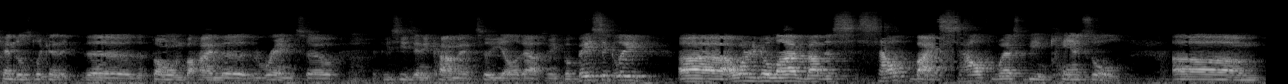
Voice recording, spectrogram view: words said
Kendall's looking at the, the phone behind the, the ring, so if he sees any comments, he'll yell it out to me. But basically, uh, I wanted to go live about this South by Southwest being canceled. Um,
